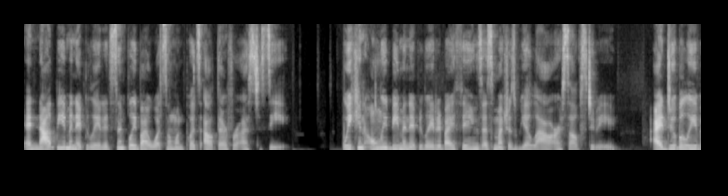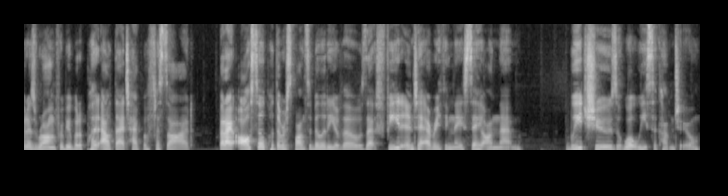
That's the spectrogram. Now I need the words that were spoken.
and not be manipulated simply by what someone puts out there for us to see. We can only be manipulated by things as much as we allow ourselves to be. I do believe it is wrong for people to put out that type of facade but I also put the responsibility of those that feed into everything they say on them. We choose what we succumb to.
